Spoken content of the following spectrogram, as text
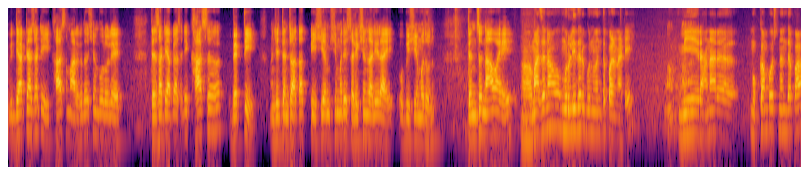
विद्यार्थ्यांसाठी खास मार्गदर्शन बोलवले आहेत. त्यासाठी आपल्यासाठी खास व्यक्ती म्हणजे त्यांचं आता पी सी एम सीमध्ये सिलेक्शन झालेलं आहे ओ बी सी एमधून त्यांचं नाव आहे? माझं नाव मुरलीधर गुणवंत पळनाटे. मी राहणार मुक्काम पोस्ट नंदपा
